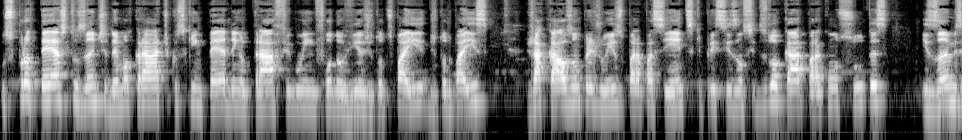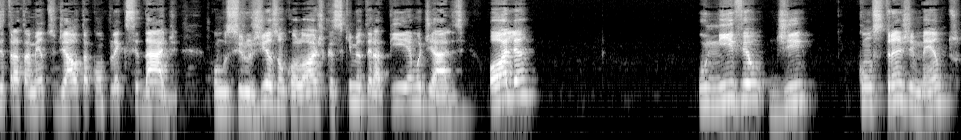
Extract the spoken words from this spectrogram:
os protestos antidemocráticos que impedem o tráfego em rodovias de, todos de todo o país já causam prejuízo para pacientes que precisam se deslocar para consultas, exames e tratamentos de alta complexidade, como cirurgias oncológicas, quimioterapia e hemodiálise. Olha o nível de constrangimento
